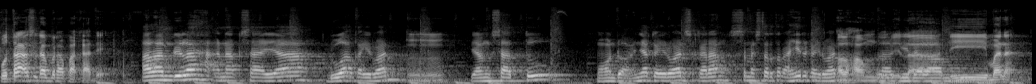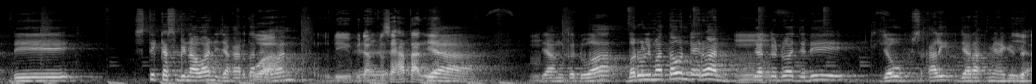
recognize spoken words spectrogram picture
Putra sudah berapa Kak Alhamdulillah anak saya dua Kak Irwan. Mm -hmm. Yang satu mohon doanya Kak Irwan sekarang semester terakhir Kak Irwan. Alhamdulillah. Lagi dalam di mana? Di Stikas Binawan di Jakarta Wah, Kak Irwan. Di bidang eh, kesehatan ya. Iya. Hmm. Yang kedua baru lima tahun Kak Irwan. Hmm. Yang kedua jadi jauh sekali jaraknya gitu. Iya.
